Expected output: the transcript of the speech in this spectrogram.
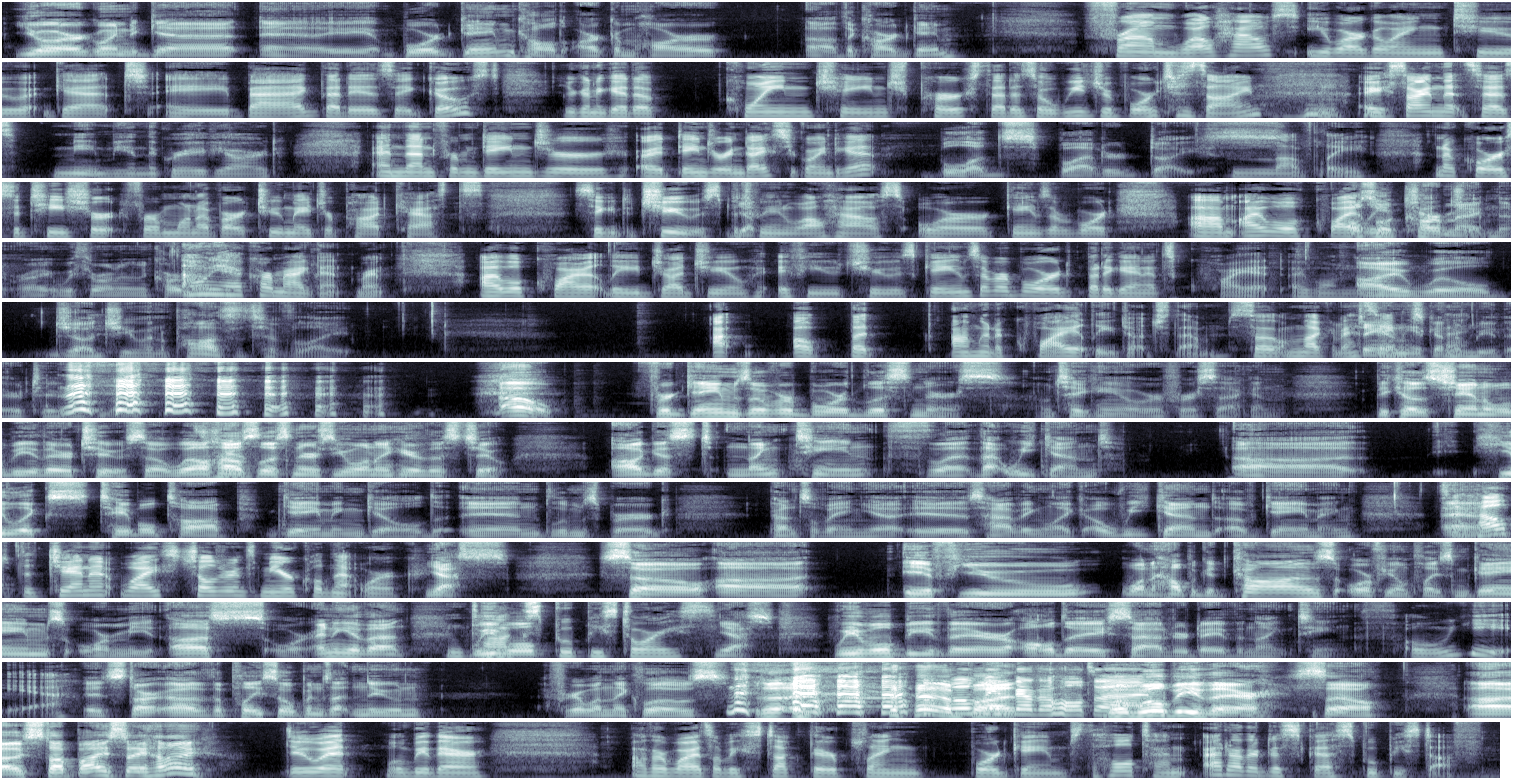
You're going to get a board game called Arkham Horror, uh, the card game. From Well House, you are going to get a bag that is a ghost. You're going to get a coin change purse that is a Ouija board design, a sign that says "Meet me in the graveyard," and then from Danger uh, Danger and Dice, you're going to get Blood splattered dice. lovely, and of course a T-shirt from one of our two major podcasts. So you get to choose Yep. between Well House or Games Overboard. Um, I will quietly Also a car judge you. magnet, right? We throwing in a car Oh magnet. yeah, car magnet, right? I will quietly judge you if you choose Games Overboard, but again, it's quiet. I will not. I will judge you in a positive light. Oh, but I'm going to quietly judge them. So I'm not going to say anything. Dan's going to be there too. oh, for Games Overboard listeners, I'm taking over for a second because Shanna will be there too. So, Well. House listeners, you want to hear this too. August 19th, uh, that weekend, uh, Helix Tabletop Gaming Guild in Bloomsburg, Pennsylvania, is having like a weekend of gaming. to And- help the Janet Weis Children's Miracle Network. Yes. So, uh, if you want to help a good cause, or if you want to play some games, or meet us, or any of that, And we talk will- spoopy stories. yes, we will be there all day Saturday the nineteenth. Oh yeah. It start uh, the place opens at noon. I forget when they close. we'll be there the whole time. we'll, we'll be there. So, uh, stop by, say hi. Do it. We'll be there. Otherwise, I'll be stuck there playing board games the whole time. I'd rather discuss spoopy stuff.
